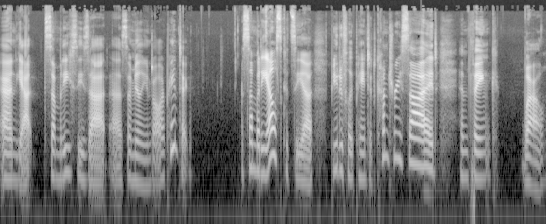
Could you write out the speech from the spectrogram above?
And yet somebody sees that as a million dollar painting. Somebody else could see a beautifully painted countryside and think, "Well,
